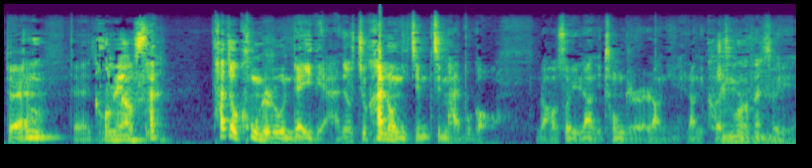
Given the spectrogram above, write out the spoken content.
对嗯对，抠的要死他。他就控制住你这一点，就就看中你金金牌不够，然后所以让你充值，让你让你氪金，真过分所以，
